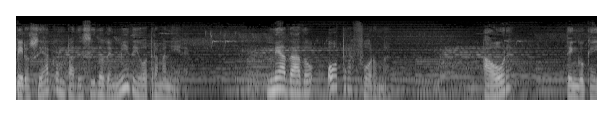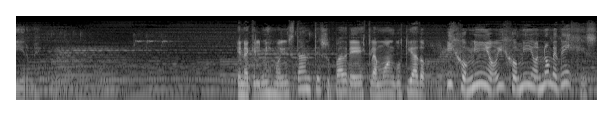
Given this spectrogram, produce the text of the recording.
pero se ha compadecido de mí de otra manera. Me ha dado otra forma. Ahora tengo que irme. En aquel mismo instante su padre exclamó angustiado, Hijo mío, hijo mío, no me dejes,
